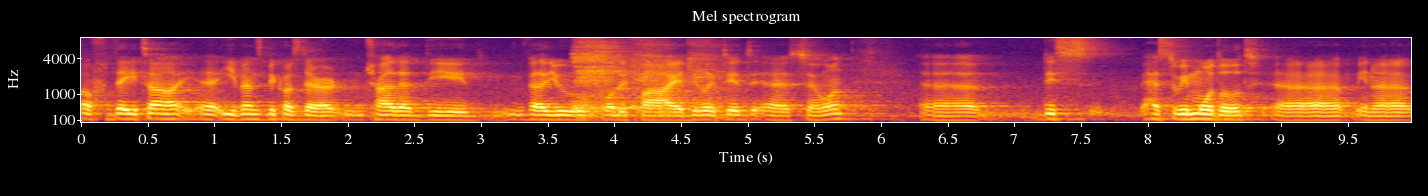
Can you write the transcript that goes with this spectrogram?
of data uh, events, because they're child at the value modified, deleted, so on, this has to be modeled in a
